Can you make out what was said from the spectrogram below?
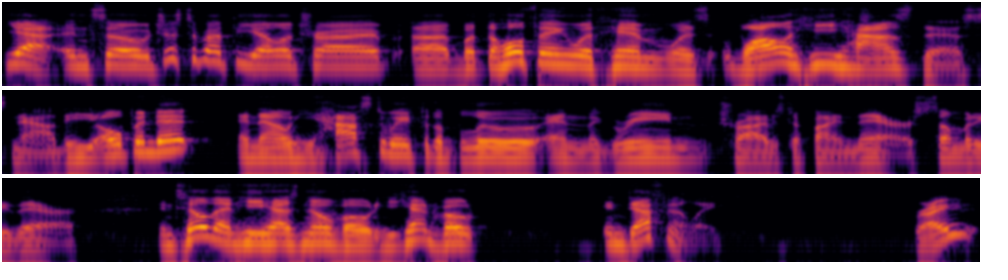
yeah, and so just about the yellow tribe, uh, but the whole thing with him was while he has this now, he opened it, and now he has to wait for the blue and the green tribes to find theirs, somebody there. Until then, he has no vote. He can't vote indefinitely, right?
